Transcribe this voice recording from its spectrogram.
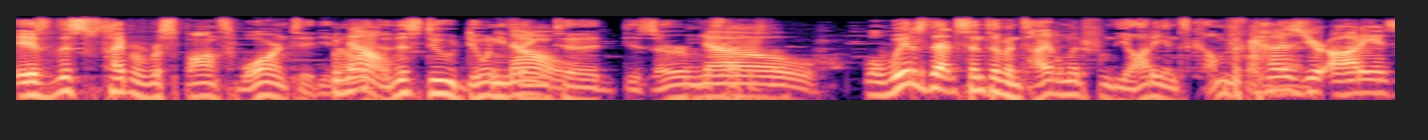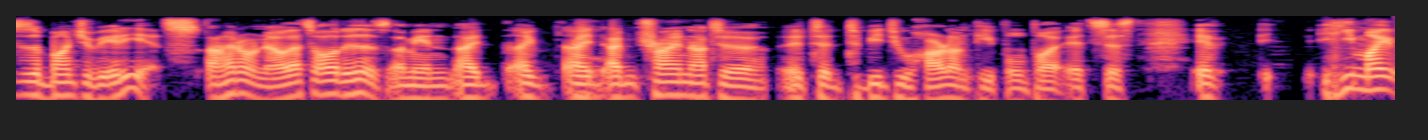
is this type of response warranted? You know, No. did this dude do anything No. to deserve? this type of stuff? No, Well, where does that sense of entitlement from the audience come from? because your audience is a bunch of idiots. I don't know. That's all it is. I mean, I, I, I I'm trying not to to to be too hard on people, but it's just if he might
